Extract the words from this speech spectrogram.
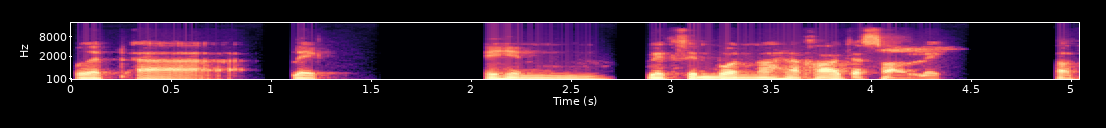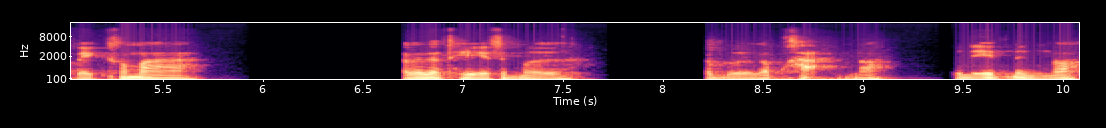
เปิดเอ่าเหล็กให้เห็นเหล็กเส้นบนเนาะแล้วเขาจะสอดเหล็กสอดเหล็กเข้ามา ก็จะเทเสมอ เสมอกับขานเนาะพื้น S1 เนาะ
